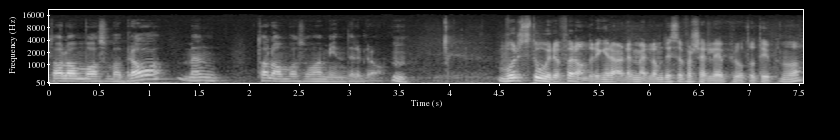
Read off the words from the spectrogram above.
Tala om vad som var bra men tala om vad som var mindre bra. Hvor store forandringer er det mellom disse forskjellige prototypene, da?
